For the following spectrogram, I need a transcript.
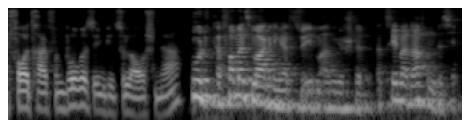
Vortrag von Boris irgendwie zu lauschen. Ja? Gut, Performance Marketing hast du eben angeschnitten. Erzähl mal davon ein bisschen.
